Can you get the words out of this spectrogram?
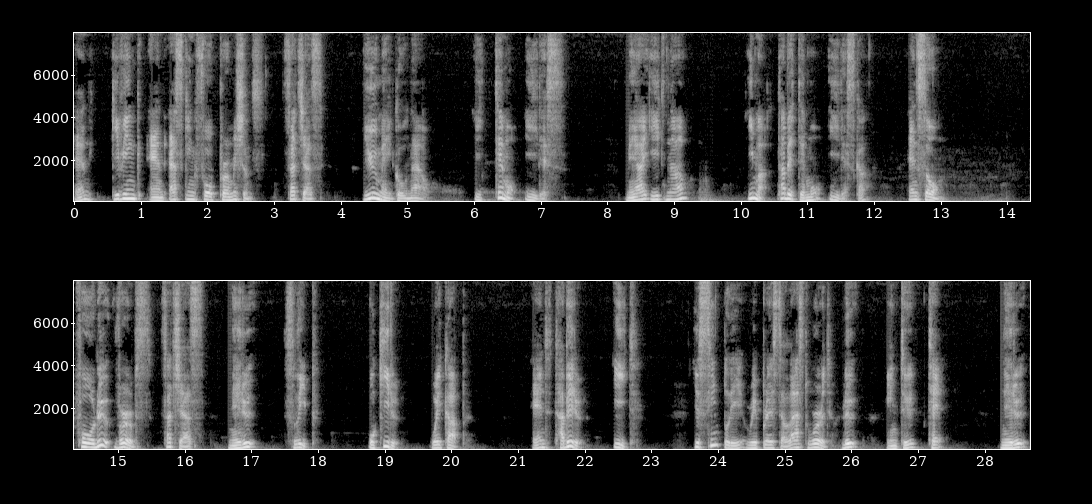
and giving and asking for permissions, such as You may go now. 行ってもいいです。May I eat now? 今食べてもいいですか And so on. For root verbs such as 寝る sleep, 起きる wake up, and 食べる eat, you simply replace the last word る into て寝る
